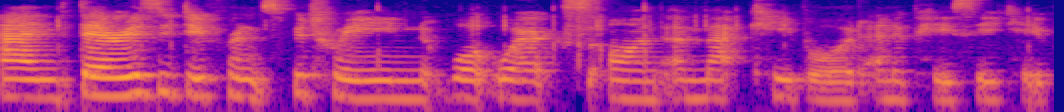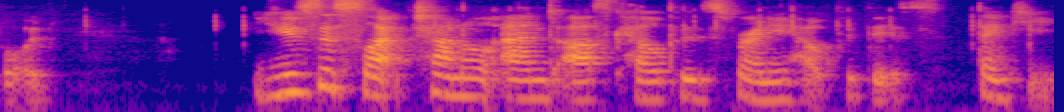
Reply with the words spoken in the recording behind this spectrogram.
And there is a difference between what works on a Mac keyboard and a PC keyboard. Use the Slack channel and ask helpers for any help with this. Thank you.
